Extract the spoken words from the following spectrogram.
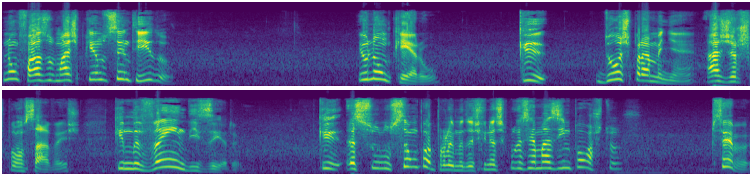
Não faz o mais pequeno sentido. Eu não quero que de hoje para amanhã haja responsáveis que me vêm dizer que a solução para o problema das finanças públicas é mais impostos. Percebe?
